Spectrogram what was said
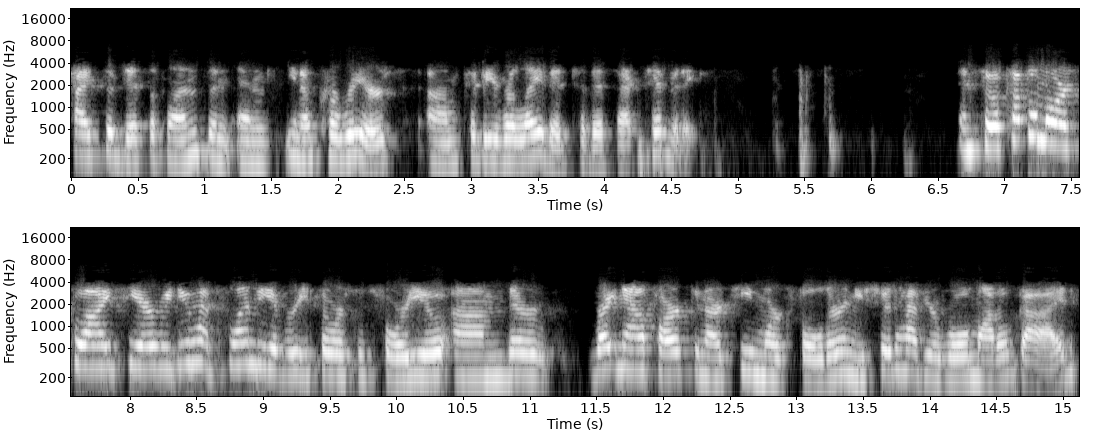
types of disciplines and, and you know, careers um, could be related to this activity. And so a couple more slides here. We do have plenty of resources for you. Um, they're right now parked in our teamwork folder, and you should have your role model guide.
